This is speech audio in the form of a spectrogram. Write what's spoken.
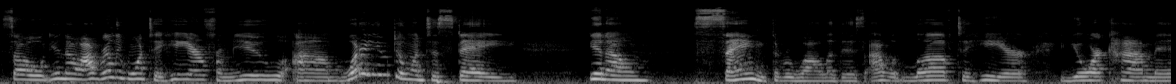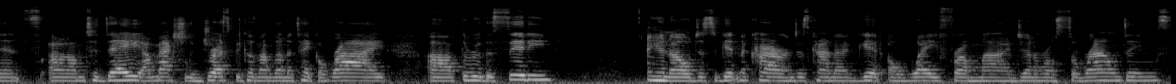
So you know i really want to hear from you. Um what are you doing to stay you know sane through all of this? I would love to hear your comments. Um today i'm actually dressed because i'm going to take a ride uh, through the city, you know, just to get in the car and just kind of get away from my general surroundings.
